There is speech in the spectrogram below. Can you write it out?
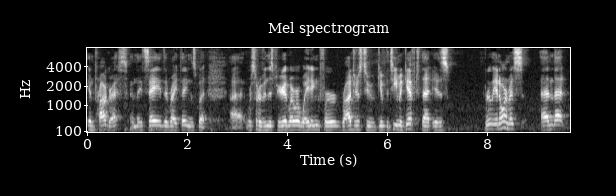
in progress and they say the right things, but uh, we're sort of in this period where we're waiting for Rogers to give the team a gift that is really enormous and that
